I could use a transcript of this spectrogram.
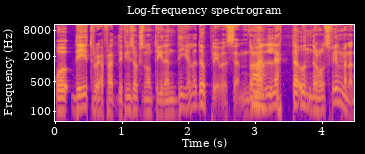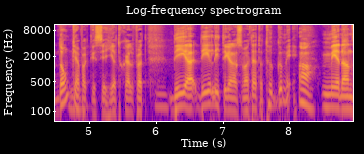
och det tror jag för att det finns också någonting i den delade upplevelsen. De här Ja. lätta underhållsfilmerna, de kan jag faktiskt se helt själv, för att det är, det är lite grann som att äta tuggummi. Ja. Medan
